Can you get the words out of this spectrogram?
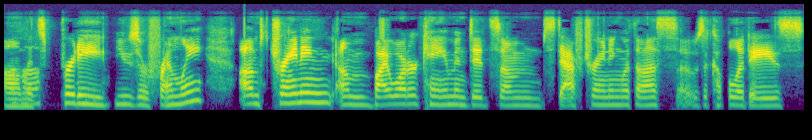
Um, Uh-huh. It's pretty user friendly. Um, training, um, Bywater came and did some staff training with us. It was a couple of days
